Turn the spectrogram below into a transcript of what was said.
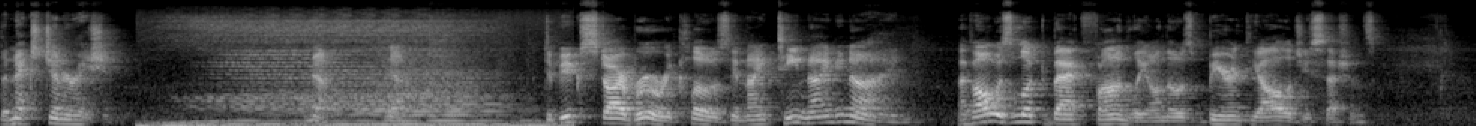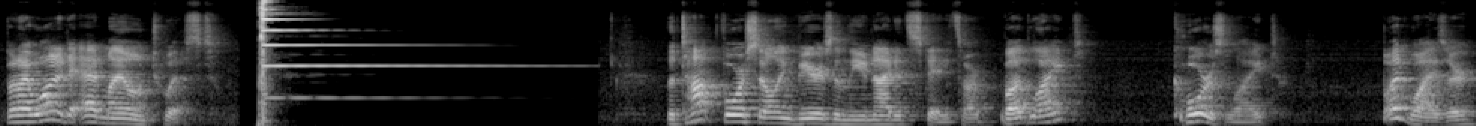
the next generation. No. Yeah. Dubuque Star Brewery closed in 1999. I've always looked back fondly on those beer and theology sessions, but I wanted to add my own twist. The top four selling beers in the United States are Bud Light, Coors Light, Budweiser,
